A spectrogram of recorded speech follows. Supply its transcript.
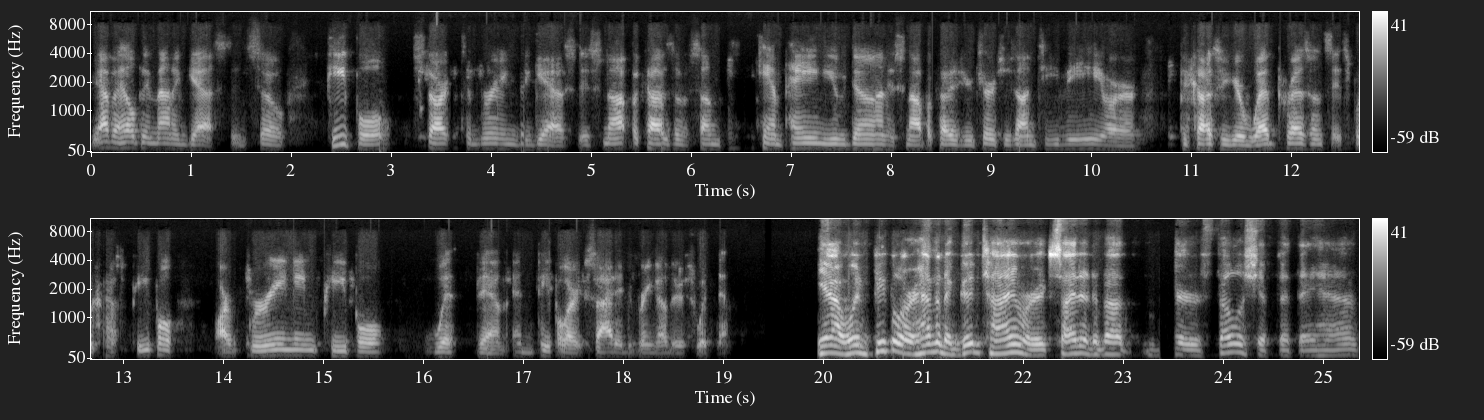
You have a healthy amount of guests. And so people start to bring the guests. It's not because of some campaign you've done, it's not because your church is on TV or because of your web presence. It's because people are bringing people with them and people are excited to bring others with them. Yeah, when people are having a good time or excited about their fellowship that they have,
